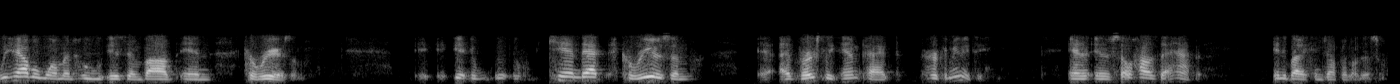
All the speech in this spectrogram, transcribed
we have a woman who is involved in careerism. It, it, can that careerism adversely impact her community? And, and if so, how does that happen? Anybody can jump in on this one.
